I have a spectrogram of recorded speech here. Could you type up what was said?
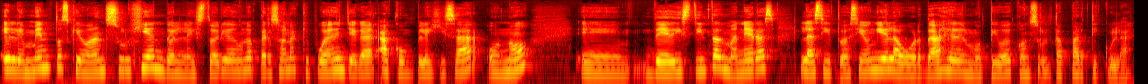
elementos que van surgiendo en la historia de una persona que pueden llegar a complejizar o no em, de distintas maneras la situación y el abordaje del motivo de consulta particular.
